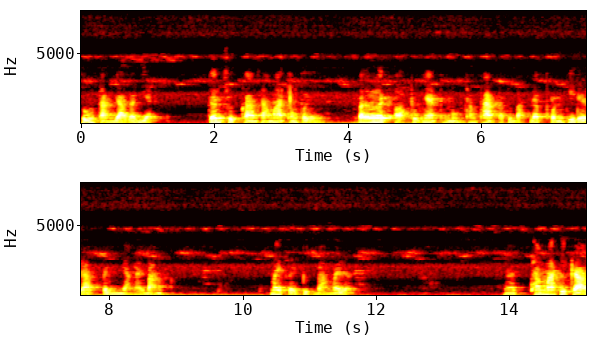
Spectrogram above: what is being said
สูงต่างยาวละเอียด จนสุดความสามารถของตัวเองเปิดออกทุกแง่ทุกมุมทั้งภาคปฏิบัติและผลที่ได้รับเป็นอย่างไรบ้าง ไม่เคยปิดบังไว้เลย ธรรมะที่กล่าว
